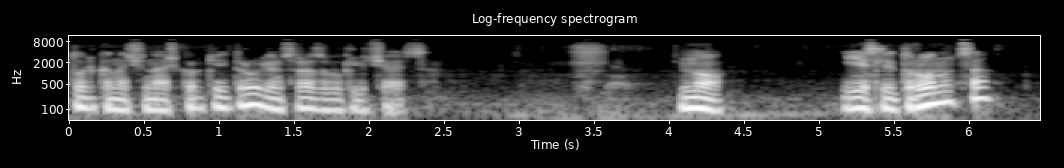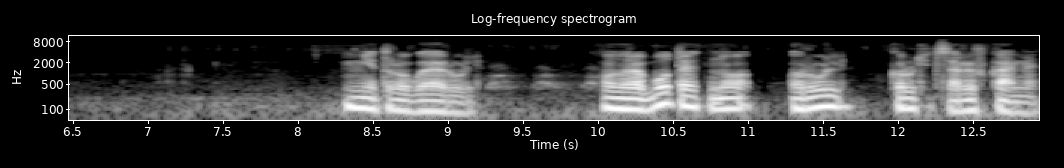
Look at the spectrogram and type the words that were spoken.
Только начинаешь крутить руль, он сразу выключается. Но, если тронуться, не трогая руль, он работает, но руль крутится рывками.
